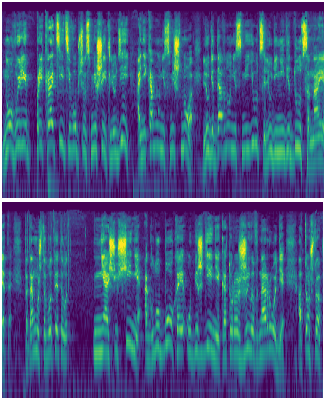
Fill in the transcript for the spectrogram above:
Но вы ли прекратите, в общем, смешить людей, а никому не смешно. Люди давно не смеются, люди не ведутся на это. Потому что вот это вот не ощущение, а глубокое убеждение, которое живо в народе, о том, что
